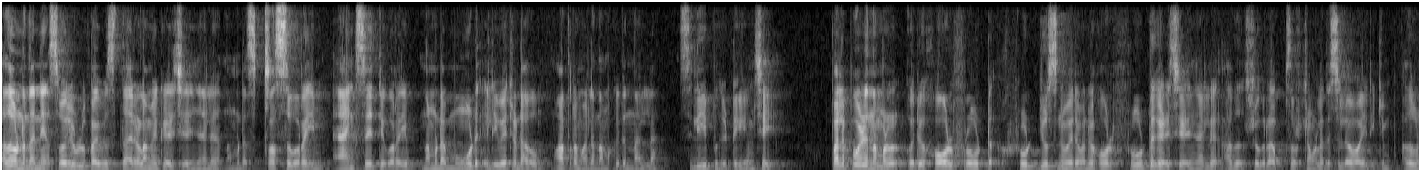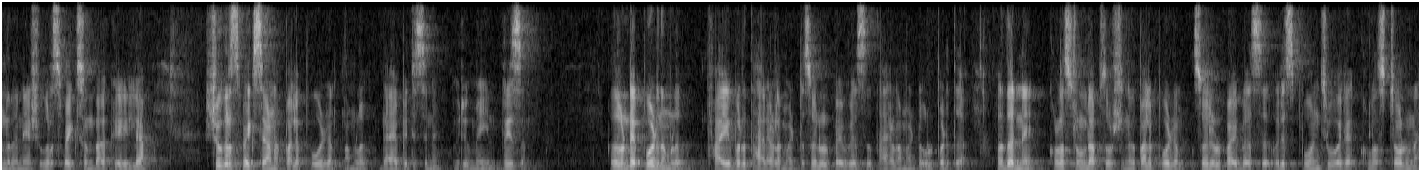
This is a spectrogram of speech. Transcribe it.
അതുകൊണ്ട് തന്നെ സോല്യൂബിൾ ഫൈബേഴ്സ് ധാരാളമായി കഴിച്ചു കഴിഞ്ഞാൽ നമ്മുടെ സ്ട്രെസ്സ് കുറയും ആങ്സൈറ്റി കുറയും നമ്മുടെ മൂഡ് എലിവേറ്റഡ് ആവും. മാത്രമല്ല നമുക്കൊരു നല്ല സ്ലീപ്പ് കിട്ടുകയും ചെയ്യും. പലപ്പോഴും നമ്മൾ ഒരു ഹോൾ ഫ്രൂട്ട് ഫ്രൂട്ട് ജ്യൂസിന് വരും ഒരു ഹോൾ ഫ്രൂട്ട് കഴിച്ചു കഴിഞ്ഞാൽ അത് ഷുഗർ അബ്സോർപ്ഷൻ വളരെ സ്ലോ ആയിരിക്കും. അതുകൊണ്ട് തന്നെ ഷുഗർ സ്പൈക്സ് ഉണ്ടാക്കുകയില്ല. ഷുഗർ സ്പൈക്സ് ആണ് പലപ്പോഴും നമ്മൾ ഡയബറ്റീസിന് ഒരു മെയിൻ റീസൺ അതുകൊണ്ട് എപ്പോഴും നമ്മൾ ഫൈബർ ധാരാളമായിട്ട് സൊലുൾ ഫൈബേഴ്സ് ധാരാളമായിട്ട് ഉൾപ്പെടുത്തുക. അതുതന്നെ കൊളസ്ട്രോളിന്റെ അബ്സോർഷൻ പലപ്പോഴും സൊലുൾ ഫൈബേഴ്സ് ഒരു സ്പോഞ്ച് പോലെ കൊളസ്ട്രോളിനെ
